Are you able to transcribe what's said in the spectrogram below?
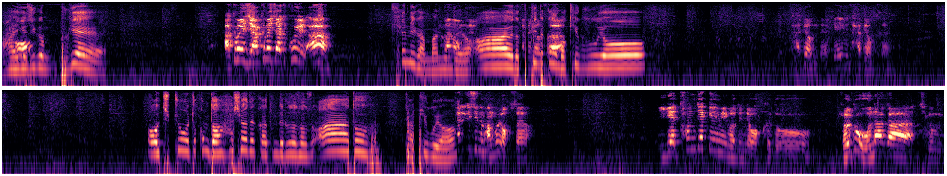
아 이게 어? 지금 그게 아크메이지, 아크메이지 아트 코일. 아, 케미가 안 맞는데요. 아 여기도 답이 핀드 없다. 끈 먹히고요. 답이 없네요. 게임이 답이 없어요. 어 집중을 조금 더 하셔야 될 것 같은데 루나 선수. 아 또 잡히고요. 살릴 수 있는 방법이 없어요. 이게 턴제 게임이거든요, 워크도. 결국 오나가 지금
